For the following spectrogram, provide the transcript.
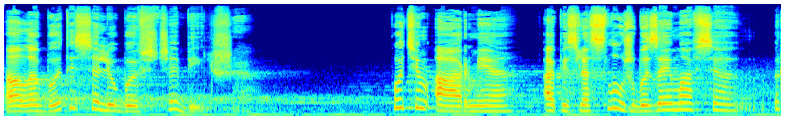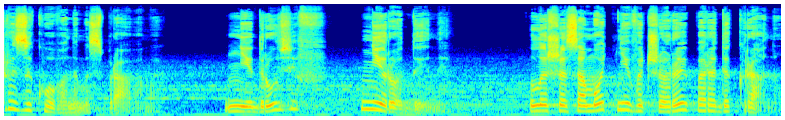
але битися любив ще більше. Потім армія, а після служби займався ризикованими справами. Ні друзів, ні родини. Лише самотні вечори перед екраном.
